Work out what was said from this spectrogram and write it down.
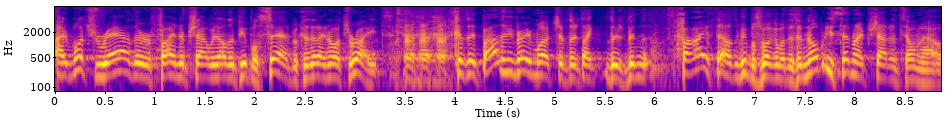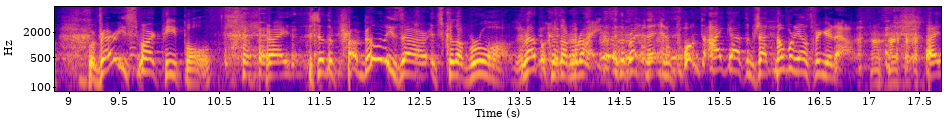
I'd much rather find a shot what other people said because then I know it's right. Because it bothers me very much if there's like there's been five thousand people spoken about this and nobody said my shot until now. We're very smart people, right? So the probabilities are it's because I'm wrong, not because I'm right. And, the, and point I got the shot, nobody else figured out. I,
